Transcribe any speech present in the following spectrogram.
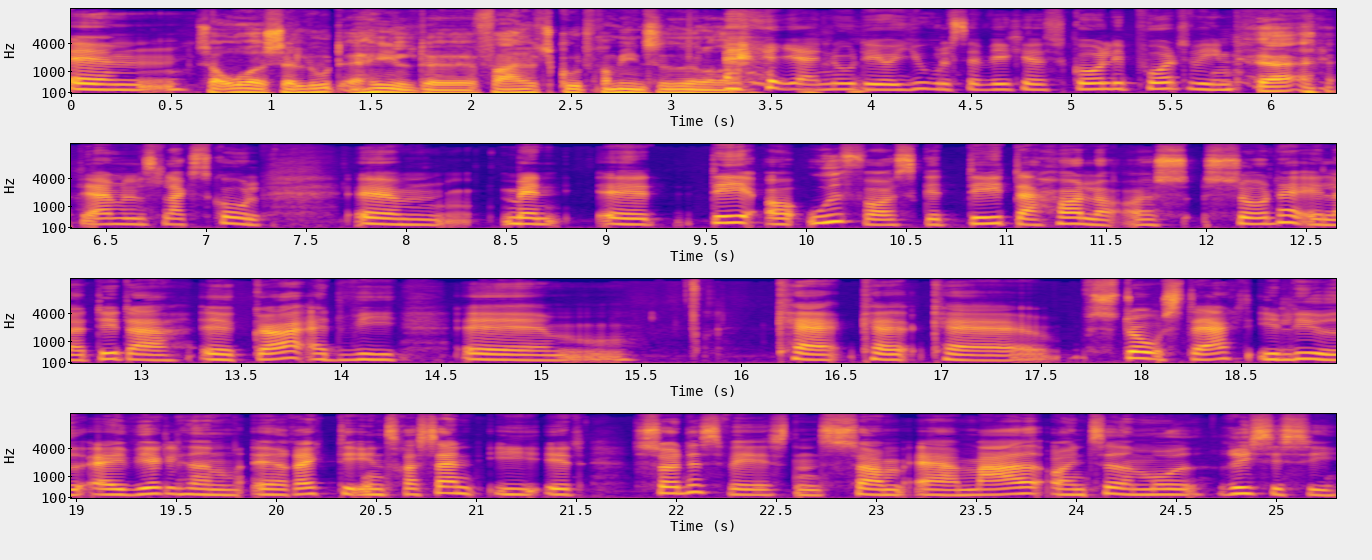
Øhm, så ordet salut er helt øh, fejlskudt fra min side, eller hvad? ja, nu er det jo jul, så vi kan skåle i portvin. Ja. det er en slags skål. Øhm, men øh, det at udforske det, der holder os sunde, eller det, der øh, gør, at vi... Øh, kan, kan, kan stå stærkt i livet, er i virkeligheden øh, rigtig interessant i et sundhedsvæsen, som er meget orienteret mod risici.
